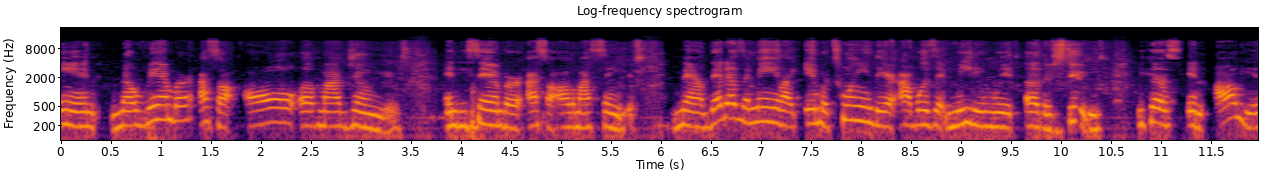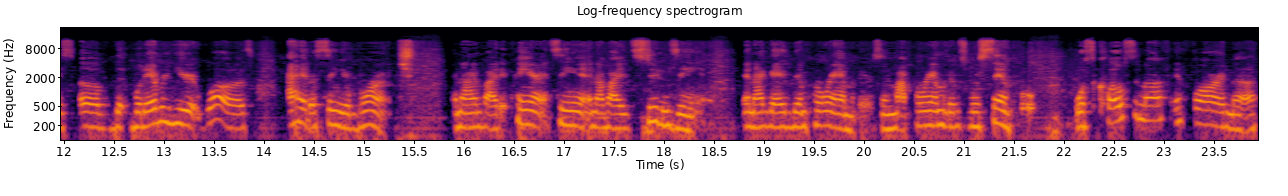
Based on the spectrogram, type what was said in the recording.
In November, I saw all of my juniors. In December, I saw all of my seniors. Now, that doesn't mean like in between there, I wasn't meeting with other students because in August of the, whatever year it was, I had a senior brunch and I invited parents in and I invited students in and I gave them parameters. And my parameters were simple was close enough and far enough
